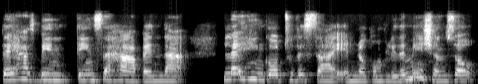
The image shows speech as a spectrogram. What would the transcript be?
there has been things that happen that let him go to the side and not complete the mission. So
